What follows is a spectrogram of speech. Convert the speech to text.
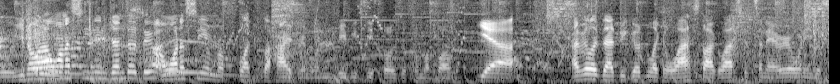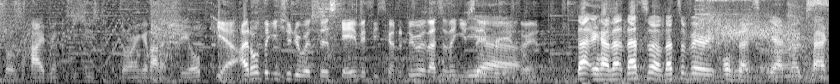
Ooh, you know what I oh. want to see NinJenDo do? I want to see him reflect the hydrant when VB3 throws it from above. Yeah. I feel like that'd be good, in like a last dog, last hit scenario when he just throws a hydrant because he's used to throwing it on a shield. Yeah. I don't think he should do it this game if he's gonna do it. That's the thing you say Yeah. for game three. That yeah, that, that's a that's a very oh That's- yeah no tech.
